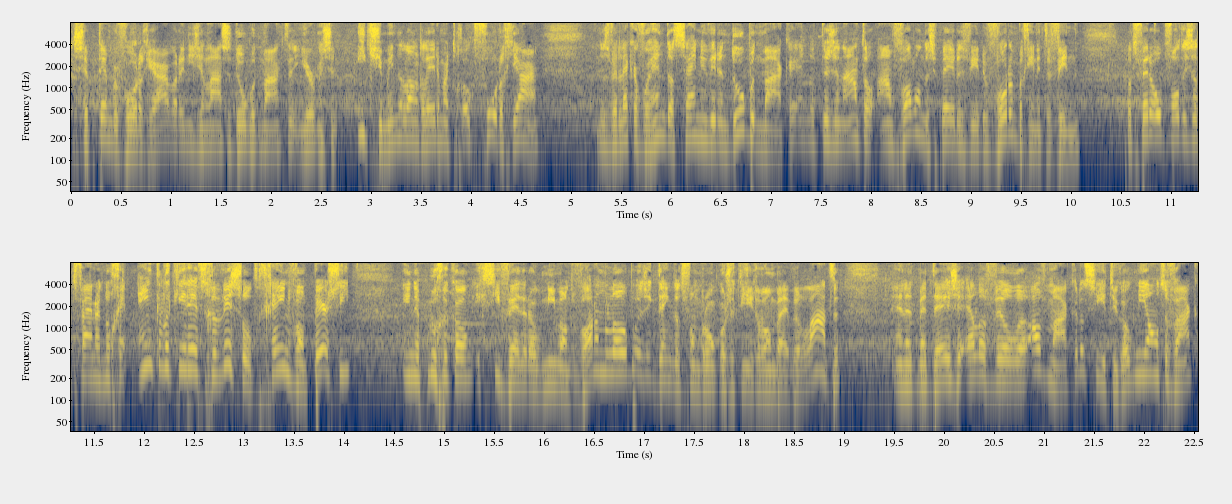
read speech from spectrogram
September vorig jaar waarin hij zijn laatste doelpunt maakte. Jurgensen ietsje minder lang geleden, maar toch ook vorig jaar. Dat is weer lekker voor hen dat zij nu weer een doelpunt maken. En dat dus een aantal aanvallende spelers weer de vorm beginnen te vinden. Wat verder opvalt is dat Feyenoord nog geen enkele keer heeft gewisseld. Geen Van Persie in de ploeg gekomen. Ik zie verder ook niemand warm lopen. Dus ik denk dat Van Bronckhorst het hier gewoon bij wil laten. En het met deze 11 wil eh, afmaken. Dat zie je natuurlijk ook niet al te vaak.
